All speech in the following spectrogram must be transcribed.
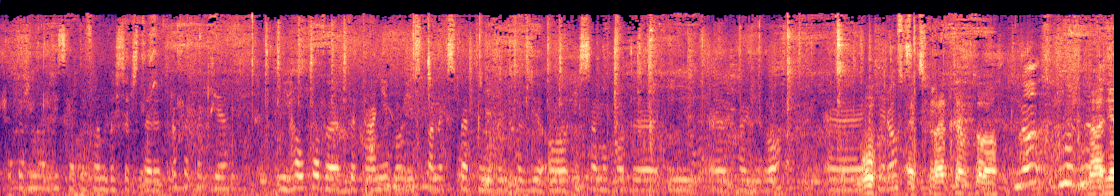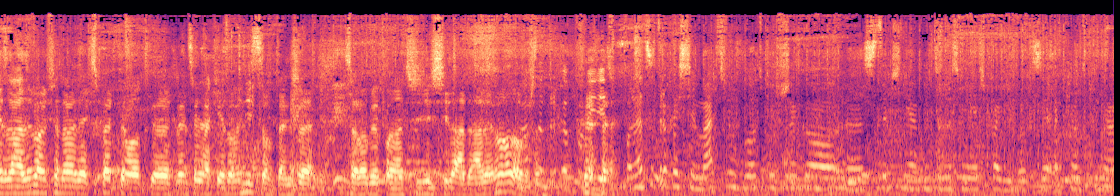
Katarzyna Radzicka, TVN24. Trochę takie Michałkowe pytanie, bo jest Pan ekspertem, jeżeli chodzi o i samochody, i e, paliwo. E, kierowcy... ekspertem to No, można... no, nie nazywam się nawet ekspertem od e, kręcenia kierownicą, także co robię ponad 30 lat, ale no dobrze. Można trochę powiedzieć. Polacy trochę się martwią, bo od 1 stycznia będziemy zmieniać paliwo z E5 na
